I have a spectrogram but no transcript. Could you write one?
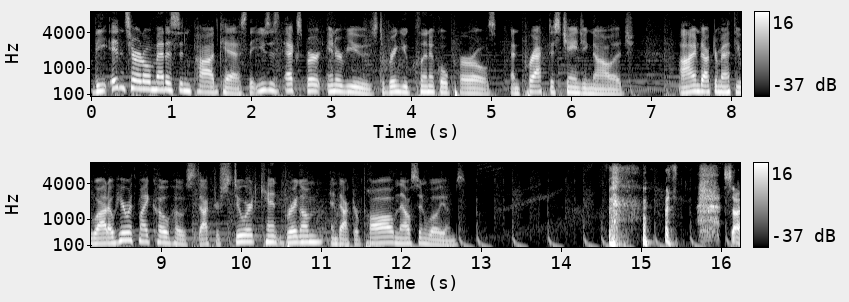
The internal medicine podcast that uses expert interviews to bring you clinical pearls and practice changing knowledge. I'm Dr. Matthew Watto here with my co hosts, Dr. Stuart Kent Brigham and Dr. Paul Nelson Williams. so,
